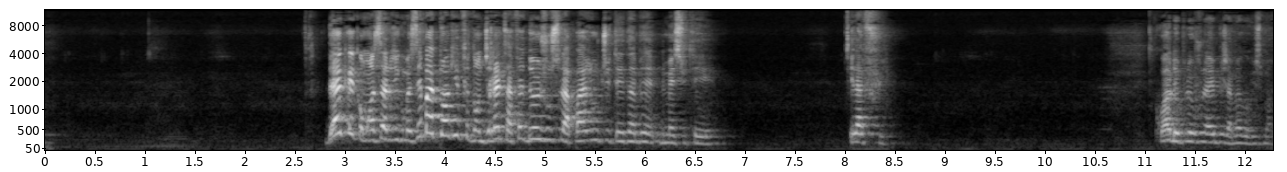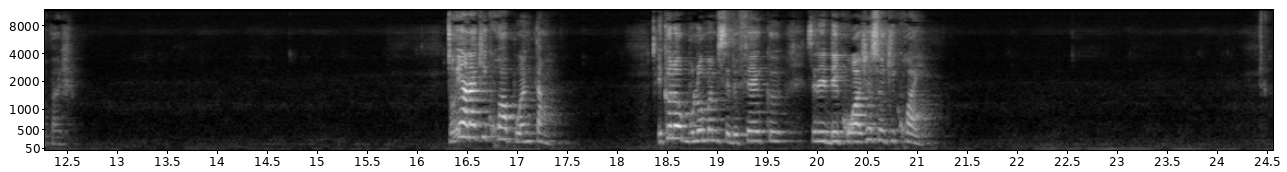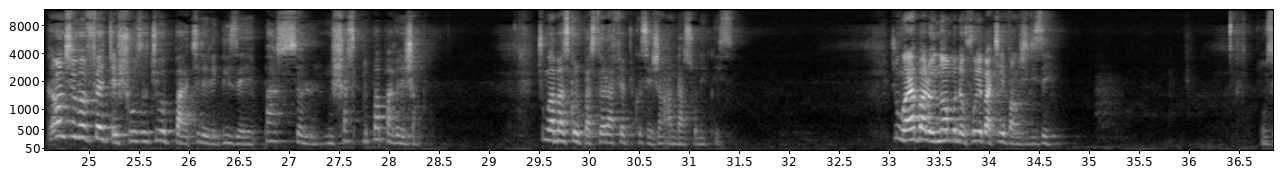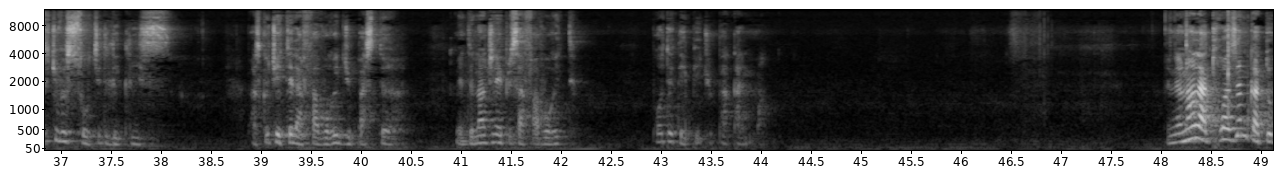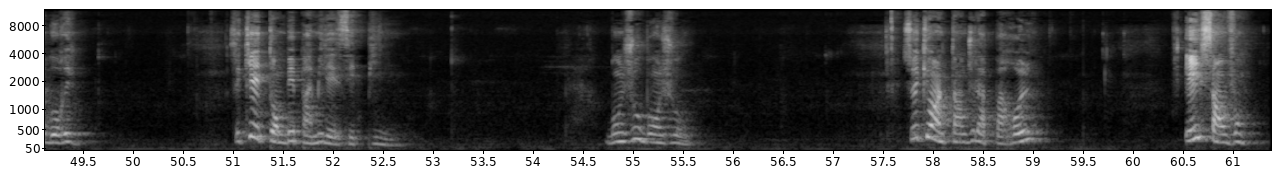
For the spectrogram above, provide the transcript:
Dès qu'elle commence à lui dire, mais c'est pas toi qui fais ton direct, ça fait deux jours sur la page où tu t'es de m'insulter. Il a fui. Quoi de plus, vous n'avez plus jamais revu sur ma page. Donc il y en a qui croient pour un temps. Et que leur boulot même, c'est de faire que, c'est de décourager ceux qui croient. Quand tu veux faire tes choses, tu veux partir de l'église, eh, pas seul, ne chasse pas avec les gens. Tu ne vois pas ce que le pasteur a fait pour que ces gens entrent dans son église. Tu ne vois pas le nombre de fois il est. Donc si tu veux sortir de l'église, parce que tu étais la favorite du pasteur, maintenant tu n'es plus sa favorite, porte tes pieds, tu pars calmement. Maintenant, la troisième catégorie, ce qui est tombé parmi les épines. Bonjour, bonjour. Ceux qui ont entendu la parole et ils s'en vont.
